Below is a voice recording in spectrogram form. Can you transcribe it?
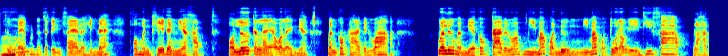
อ๋ถึงแม้คนอนั้นจะเป็นแฟนอะเห็นไหมพอเหมือนเคสอย่างเนี้ยครับ พอเลิกกันแล้วอะไรอย่างเงี้ย มันก็กลายเป็นว่า ว่าเรื่องแบบเนี้ยก็กลายเป็นว่ามีมากกว่า1มีมากกว่าตัวเราเองที่ทราบรหัส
